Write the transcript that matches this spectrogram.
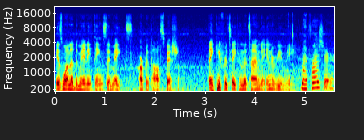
is one of the many things that makes Harpeth Hall special. Thank you for taking the time to interview me. My pleasure.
